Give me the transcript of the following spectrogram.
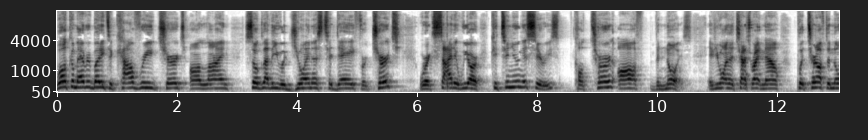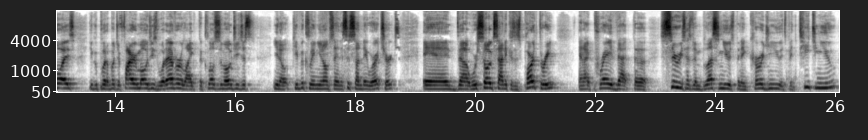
Welcome, everybody, to Calvary Church Online. So glad that you would join us today for church. We're excited. We are continuing a series called Turn Off the Noise. If you want in the chats right now, put turn off the noise. You can put a bunch of fire emojis, whatever, like the closest emoji, just, you know, keep it clean. You know what I'm saying? This is Sunday. We're at church. And uh, we're so excited because it's part three. And I pray that the series has been blessing you. It's been encouraging you. It's been teaching you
